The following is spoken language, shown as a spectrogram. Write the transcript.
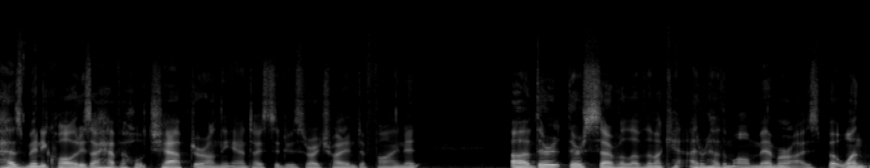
has many qualities. I have a whole chapter on the anti-seducer. I try and define it. Uh, there, there are several of them. I can't. I don't have them all memorized. But one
